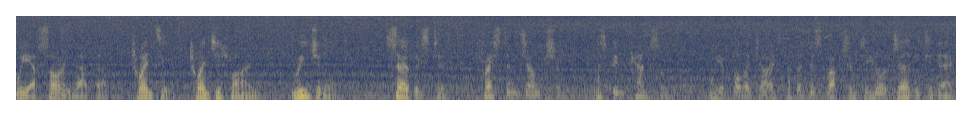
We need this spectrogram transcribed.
We are sorry that the 2025 regional service to Freston Junction has been cancelled. We apologize for the disruption to your journey today.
